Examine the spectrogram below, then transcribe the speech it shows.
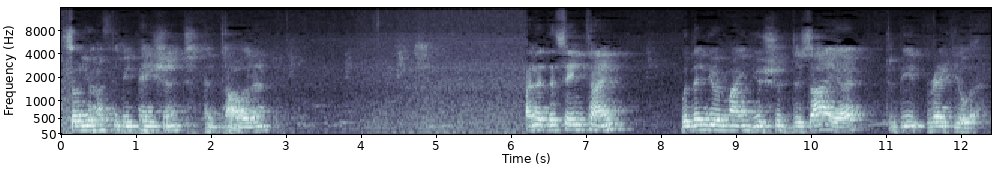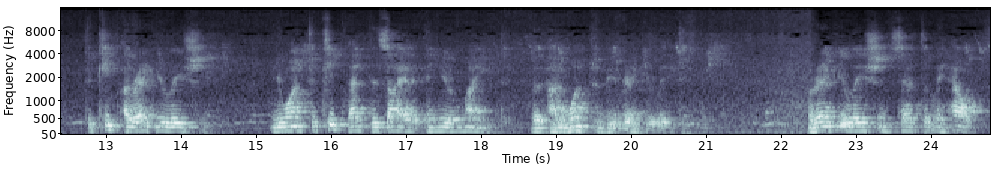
So you have to be patient and tolerant. And at the same time, within your mind you should desire to be regular, to keep a regulation. You want to keep that desire in your mind, that I want to be regulated. Regulation certainly helps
